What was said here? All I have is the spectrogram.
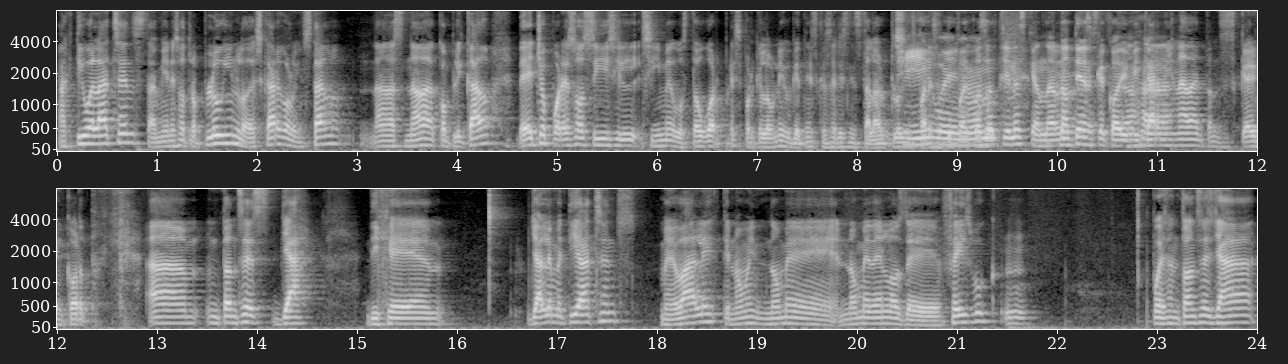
activo el AdSense, también es otro plugin, lo descargo, lo instalo. Nada, nada complicado. De hecho, por eso sí, sí, sí me gustó WordPress, porque lo único que tienes que hacer es instalar plugins sí, para ese wey, tipo de no, cosas. No tienes que andar. No tienes que codificar Ajá. ni nada, entonces en corto. Um, entonces, ya. Dije, ya le metí AdSense me vale que no me, no me, no me den los de Facebook. Uh -huh. Pues entonces ya,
